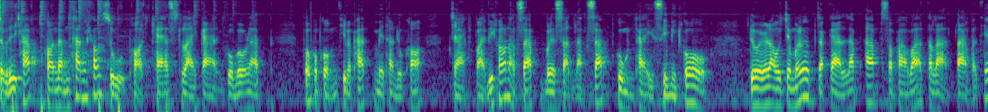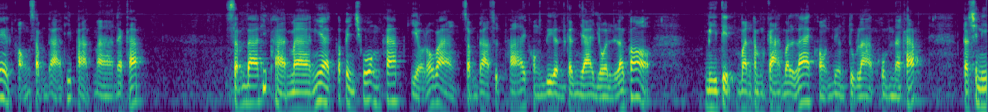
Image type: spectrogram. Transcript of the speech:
สวัสดีครับ ขอนำท่านเข้าสู่พอดแคสต์รายการ Global Lab พบกับผมธีรพัฒน์เมธานุเคราะห์จากฝ่ายวิเคราะห์หลักทรัพย์ บริษัทหลักทรัพย์กรุงไทยซิมิโก้ โดยเราจะมาเริ่มจากการรับอัพสภาวะตลาดต่างประเทศของสัปดาห์ที่ผ่านมานะครับ สัปดาห์ที่ผ่านมาเนี่ยก็เป็นช่วงคาบเกี่ยวระหว่างสัปดาห์สุดท้ายของเดือนกันยายน แล้วก็มีติดวันทำการวันแรกของเดือนตุลาคมนะครับดัชนี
